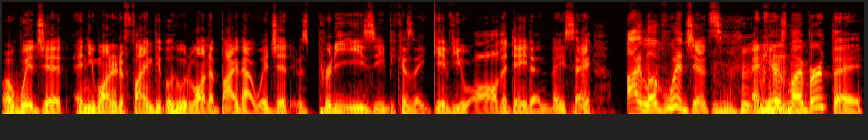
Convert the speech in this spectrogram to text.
a widget and you wanted to find people who would want to buy that widget, it was pretty easy because they give you all the data and they say, "I love widgets," and here's my birthday,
